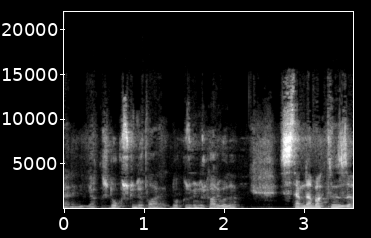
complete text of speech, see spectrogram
yani yaklaşık 9 gündür falan 9 gündür kargoda. Sistemden baktığınızda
